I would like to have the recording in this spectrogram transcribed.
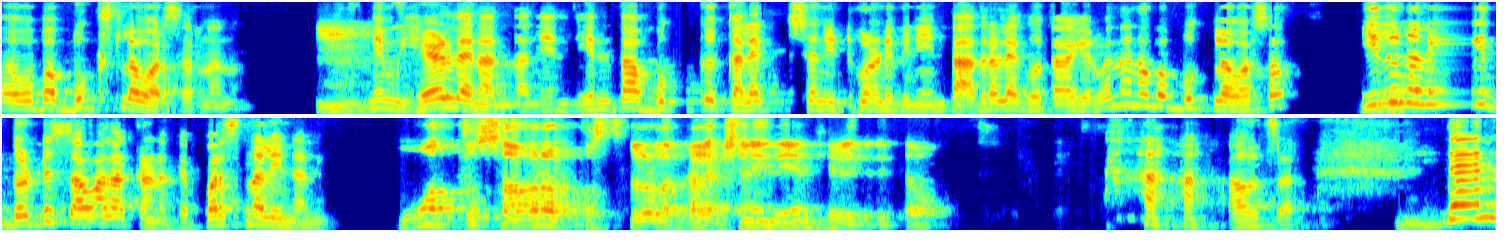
ಒಬ್ಬ ಬುಕ್ಸ್ ಲವರ್ ಸರ್ ನಾನು. ನಿಮ್ಗೆ ಹೇಳ್ದೆ ನಾನು ನಾನು ಎಂತ ಬುಕ್ ಕಲೆಕ್ಷನ್ ಇಟ್ಕೊಂಡಿದೀನಿ ಅಂತ ಅದ್ರಲ್ಲೇ ಗೊತ್ತಾಗಿರುವ ನಾನು ಒಬ್ಬ ಬುಕ್ ಲವರ್. ಸೊ ಇದು ನನಗೆ ದೊಡ್ಡ ಸವಾಲಾಗಿ ಕಾಣುತ್ತೆ ಪರ್ಸನಲಿ ನನಗೆ. ಮೂವತ್ತು ಸಾವಿರ ಪುಸ್ತಕಗಳ ಕಲೆಕ್ಷನ್ ಇದೆ ಅಂತ ಹೇಳಿದ್ರಿ ತಾವು. ಹೌದು ಸರ್. ದೆನ್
